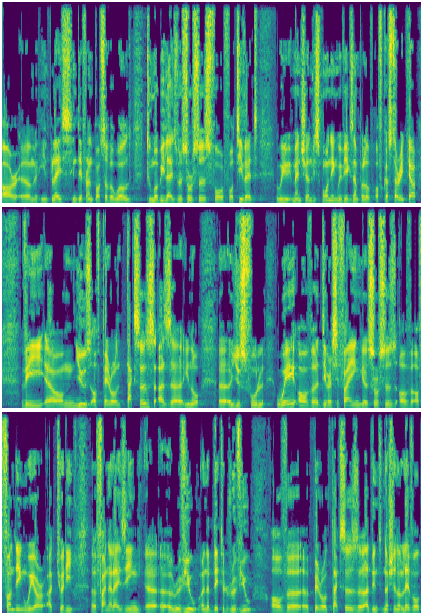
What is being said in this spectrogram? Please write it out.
are um, in place in different parts of the world to mobilize resources for for TVET. We mentioned this morning with the example of, of Costa Rica, the um, use of payroll taxes as uh, you know a useful way of uh, diversifying uh, sources of, of, funding. We are actually uh, finalizing a review, an updated review of uh, uh, payroll taxes uh, at the international level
